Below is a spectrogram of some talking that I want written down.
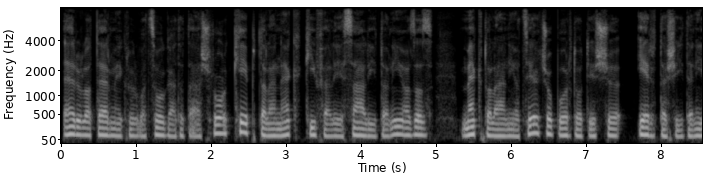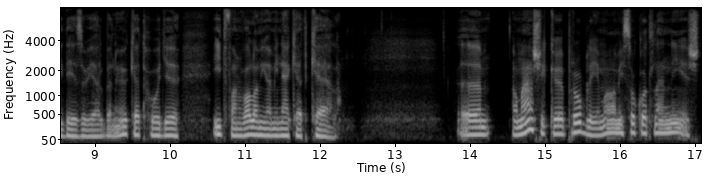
erről a termékről vagy szolgáltatásról képtelenek kifelé szállítani, azaz megtalálni a célcsoportot és eh, értesíteni idézőjelben őket, hogy eh, itt van valami, ami neked kell. A másik probléma, ami szokott lenni, és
